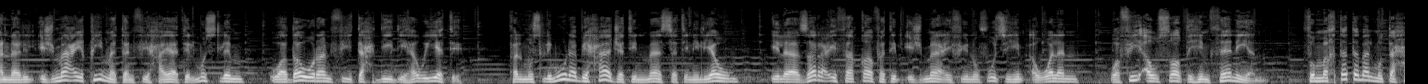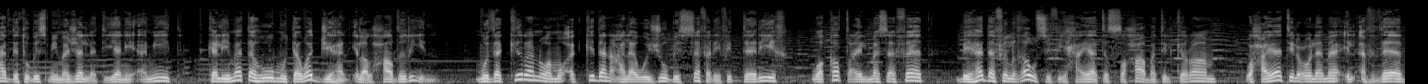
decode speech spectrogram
أن للإجماع قيمة في حياة المسلم ودورا في تحديد هويته. فالمسلمون بحاجة ماسة اليوم إلى زرع ثقافة الإجماع في نفوسهم اولا وفي أوساطهم ثانيا. ثم اختتم المتحدث باسم مجلة يني أميت كلمته متوجها إلى الحاضرين مذكرا ومؤكدا على وجوب السفر في التاريخ وقطع المسافات بهدف الغوص في حياة الصحابة الكرام وحياة العلماء الأفذاذ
